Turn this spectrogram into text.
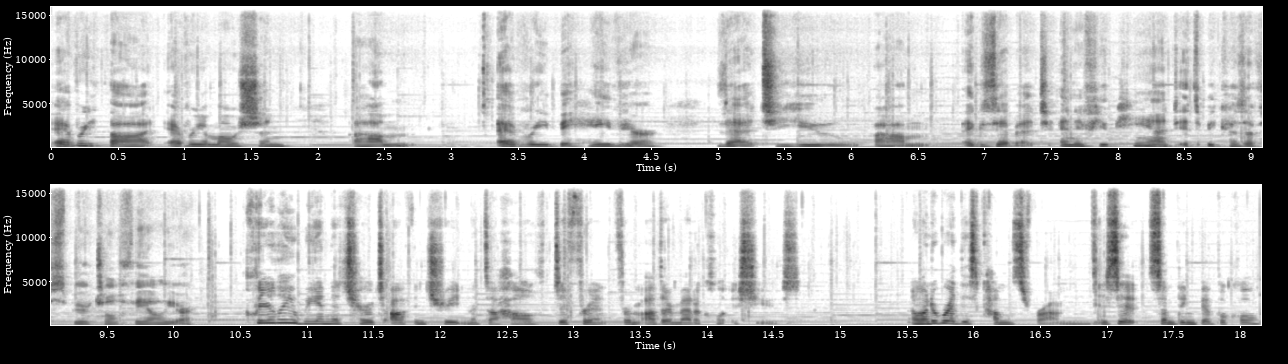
every thought, every emotion, um, every behavior that you um, exhibit. And if you can't, it's because of spiritual failure. Clearly, we in the church often treat mental health different from other medical issues. I wonder where this comes from. Is it something biblical?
